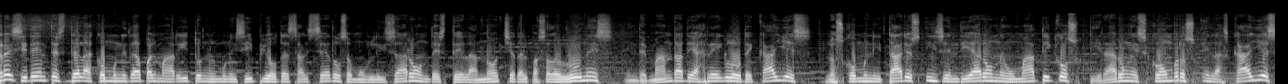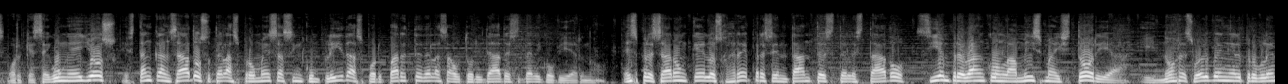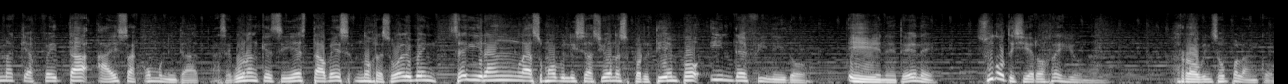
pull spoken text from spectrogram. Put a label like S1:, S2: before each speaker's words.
S1: Residentes de la comunidad Palmarito en el municipio de Salcedo se movilizaron desde la noche del pasado lunes en demanda de arreglo de calles. Los comunitarios incendiaron neumáticos, tiraron escombros en las calles porque según ellos están cansados de las promesas incumplidas por parte de las autoridades del gobierno. Expresaron que los representantes del Estado siempre van con la misma historia y no resuelven el problema que afecta a esa comunidad. Aseguran que si esta vez no resuelven, seguirán las movilizaciones por tiempo indefinido. NTN, su noticiero regional. Robinson Polanco.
